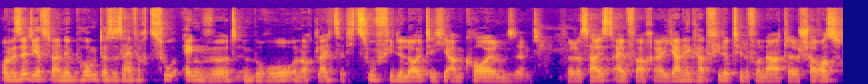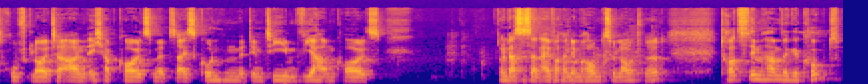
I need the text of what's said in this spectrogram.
Und wir sind jetzt so an dem Punkt, dass es einfach zu eng wird im Büro und auch gleichzeitig zu viele Leute hier am Callen sind. So, das heißt einfach, äh, Yannick hat viele Telefonate, Charos ruft Leute an, ich habe Calls mit, sei es Kunden, mit dem Team, wir haben Calls. Und dass es dann einfach in dem Raum zu laut wird. Trotzdem haben wir geguckt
